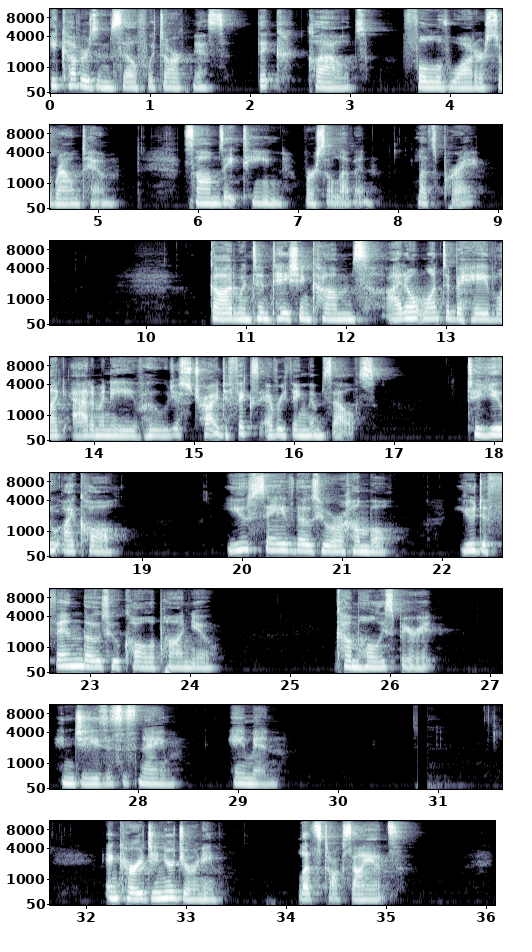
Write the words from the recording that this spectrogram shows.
He covers himself with darkness, thick clouds full of water surround him. Psalms 18, verse 11. Let's pray. God, when temptation comes, I don't want to behave like Adam and Eve who just tried to fix everything themselves. To you I call. You save those who are humble. You defend those who call upon you. Come, Holy Spirit. In Jesus' name, amen. Encouraging your journey. Let's talk science.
